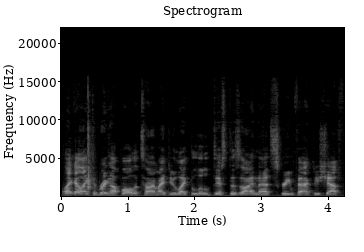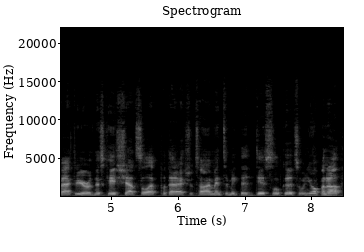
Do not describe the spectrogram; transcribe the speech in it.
Like I like to bring up all the time, I do like the little disc design that Scream Factory, Shout Factory, or in this case Shout Select put that extra time in to make the disc look good. So when you open it up,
